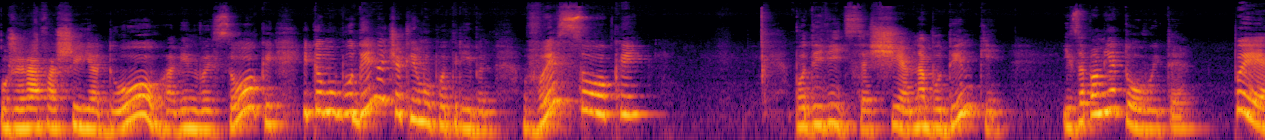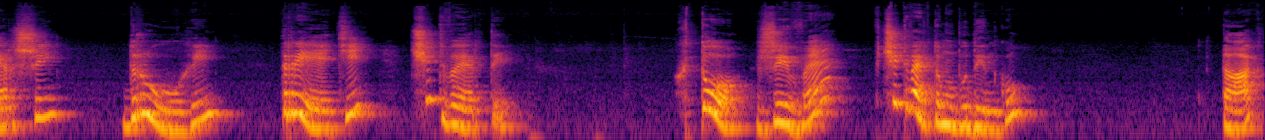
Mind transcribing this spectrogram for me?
У жирафа шия довга, він високий, і тому будиночок йому потрібен високий. Подивіться ще на будинки і запам'ятовуйте перший, другий, третій, четвертий. Хто живе в четвертому будинку? Так,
